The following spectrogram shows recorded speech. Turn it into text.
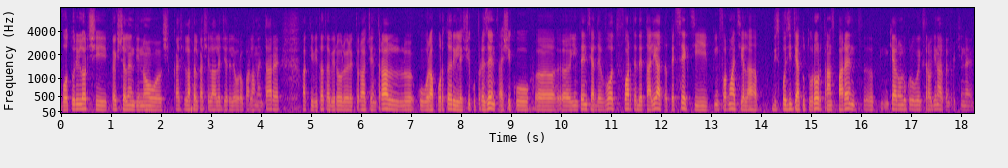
voturilor și excelent din nou, și ca, la fel ca și la alegerile europarlamentare, activitatea Biroului Electoral Central cu raportările și cu prezența și cu uh, uh, intenția de vot foarte detaliată pe secții, informație la dispoziția tuturor, transparent, uh, chiar un lucru extraordinar pentru cine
